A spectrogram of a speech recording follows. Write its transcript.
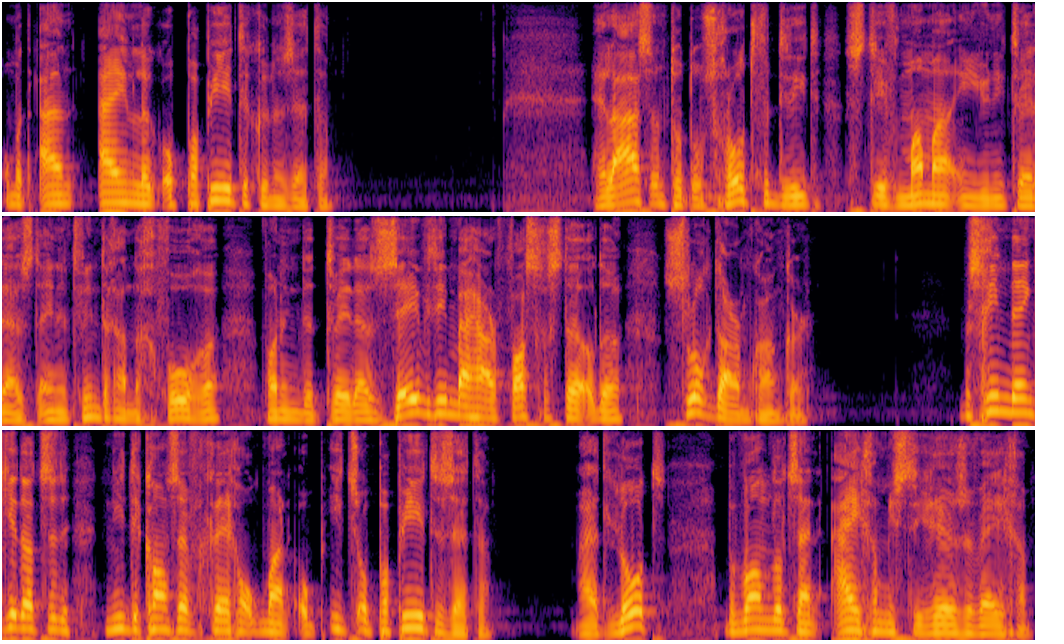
om het eindelijk op papier te kunnen zetten. Helaas en tot ons groot verdriet stierf mama in juni 2021 aan de gevolgen van in de 2017 bij haar vastgestelde slokdarmkanker. Misschien denk je dat ze niet de kans heeft gekregen om maar op iets op papier te zetten. Maar het lot bewandelt zijn eigen mysterieuze wegen.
